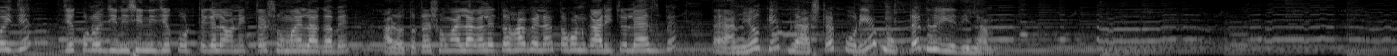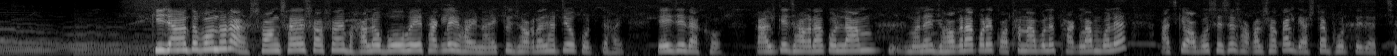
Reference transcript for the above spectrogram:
ওই যে যে কোনো জিনিসই নিজে করতে গেলে অনেকটা সময় লাগাবে। আর অতটা সময় লাগালে তো হবে না, তখন গাড়ি চলে আসবে। তাই আমি ওকে ব্রাশটা করিয়ে মুখটা ধুইয়ে দিলাম। কি জানো তো বন্ধুরা, সংসারে সবসময় ভালো বউ হয়ে থাকলেই হয় না, একটু ঝগড়াঝাটিও করতে হয়। এই যে দেখো, কালকে ঝগড়া করলাম মানে ঝগড়া করে কথা না বলে থাকলাম বলে আজকে অবশেষে সকাল সকাল গ্যাসটা ভরতে যাচ্ছে।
